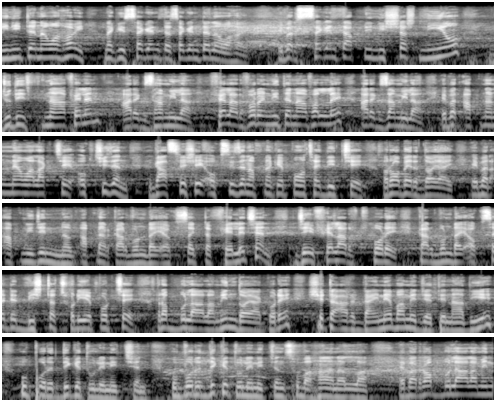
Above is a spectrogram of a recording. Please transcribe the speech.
মিনিটে নেওয়া হয়, নাকি সেকেন্ডে সেকেন্ডে নেওয়া হয়? এবার সেকেন্ডে আপনি নিঃশ্বাস নিয়েও যদি না ফেলেন, আরেক ঝামিলা। ফেলার পরে নিতে না পারলে আরেক ঝামিলা। এবার আপনার নেওয়া লাগছে অক্সিজেন। গাছে সেই অক্সিজেন আপনাকে পৌঁছায় দিচ্ছে রবের দয়ায়। এবার আপনি যে আপনার কার্বন ডাই অক্সাইডটা ফেলেছেন, যে ফেলার পরে কার্বন ডাই অক্সাইডের বিষটা ছড়িয়ে পড়ছে, রব্বুল আলমিন দয়া করে সেটা আর ডাইনে বামে যেতে না দিয়ে উপরের দিকে তুলে নিচ্ছেন, উপরের দিকে তুলে নিচ্ছেন সুবাহান আল্লাহ এবার রব্বুল আলমিন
